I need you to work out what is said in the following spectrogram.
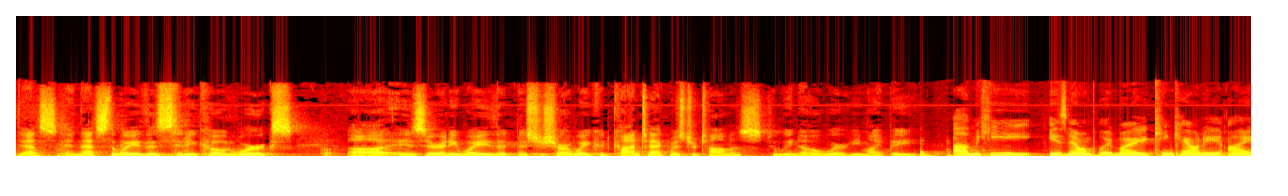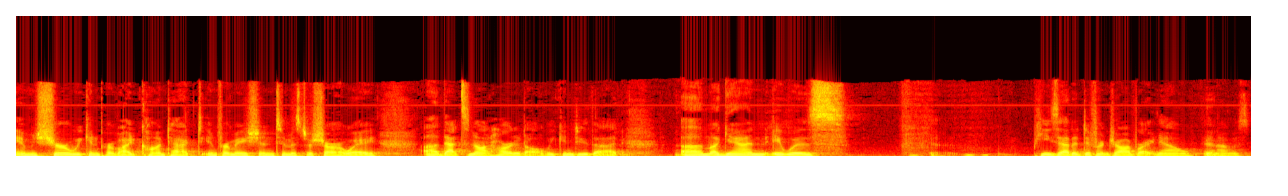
that's, and that's the way the city code works. Uh, Is there any way that Mr. Charway could contact Mr. Thomas? Do we know where he might be? Um, he is now employed by King County. I am sure we can provide contact information to Mr. Sharaway. Uh, that's not hard at all. We can do that. Um, again, it was. He's at a different job right now, and I was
